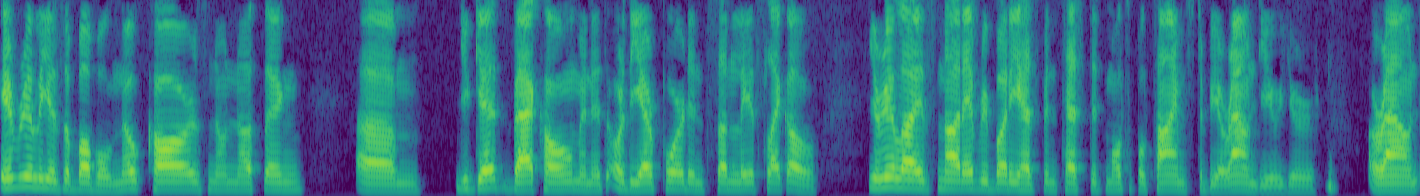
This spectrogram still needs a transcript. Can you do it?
it really is a bubble. No cars, no nothing. Um, you get back home and it or the airport, and suddenly it's like, oh, you realize not everybody has been tested multiple times to be around you. You're around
